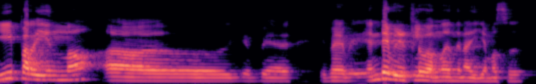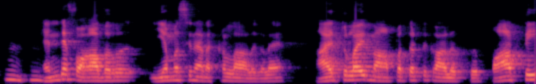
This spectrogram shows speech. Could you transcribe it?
ഈ പറയുന്ന എന്റെ വീട്ടിൽ വന്നത് എന്തിനാ ഇ എം എസ്. എന്റെ ഫാദർ ഇ എം എസിന് അടക്കമുള്ള ആളുകളെ ആയിരത്തി തൊള്ളായിരത്തി നാൽപ്പത്തെട്ട് കാലത്ത് പാർട്ടി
